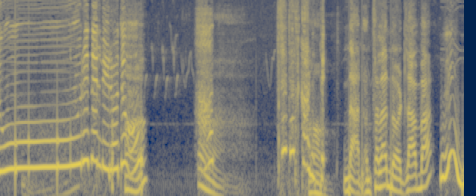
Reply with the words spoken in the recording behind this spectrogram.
ದೂರದಲ್ಲಿರೋದು ಕಾಣುತ್ತೆ. ನಾನೊಂದ್ಸಲ ನೋಡ್ಲಮ್ಮ ಹ್ಮ್.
